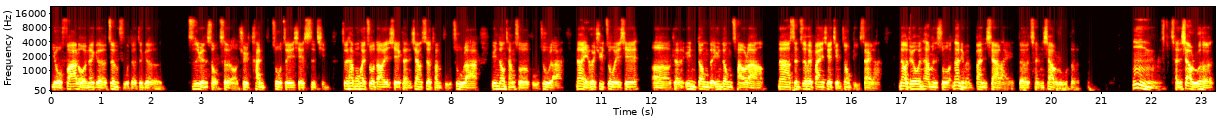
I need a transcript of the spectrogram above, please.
有 follow 那个政府的这个资源手册哦，去看做这一些事情，所以他们会做到一些可能像社团补助啦、运动场所的补助啦，那也会去做一些呃，可能运动的运动操啦。那甚至会办一些减重比赛啦，那我就会问他们说，那你们办下来的成效如何？嗯，成效如何？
